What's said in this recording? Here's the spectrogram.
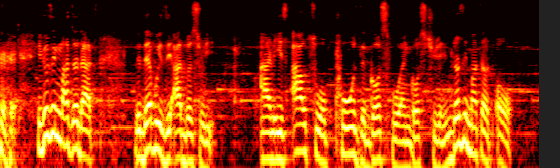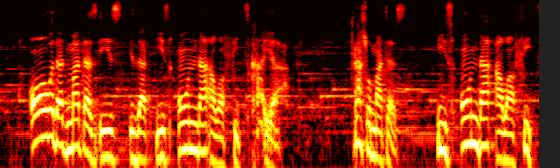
it doesn't matter that the devil is the adversary and is out to oppose the gospel and God's children. It doesn't matter at all. All that matters is, is that he's under our feet. Kaya. That's what matters. He's under our feet.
